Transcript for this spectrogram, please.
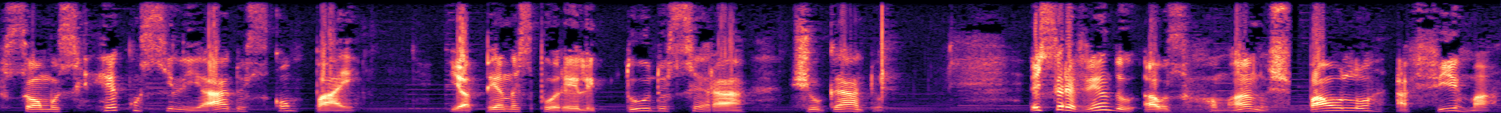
somos reconciliados com o Pai, e apenas por ele tudo será julgado. Escrevendo aos Romanos, Paulo afirma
